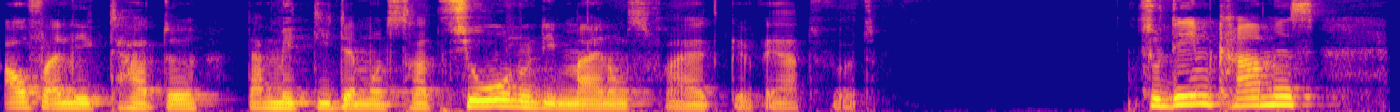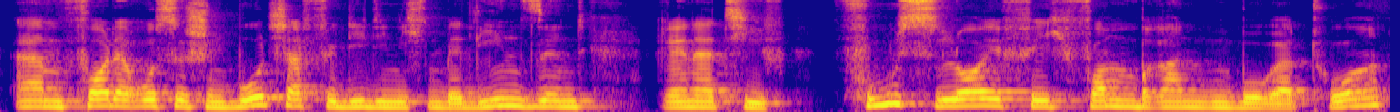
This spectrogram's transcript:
auferlegt hatte, damit die Demonstration und die Meinungsfreiheit gewährt wird. Zudem kam es ähm, vor der russischen Botschaft, für die, die nicht in Berlin sind, relativ fußläufig vom Brandenburger Tor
